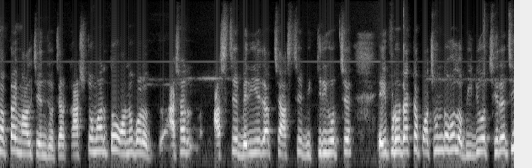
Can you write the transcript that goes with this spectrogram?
সপ্তাহে মাল চেঞ্জ হচ্ছে আর কাস্টমার তো অনবরত আসার আসছে বেরিয়ে যাচ্ছে আসছে বিক্রি হচ্ছে। এই প্রোডাক্টটা পছন্দ হলো ভিডিও ছেড়েছি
